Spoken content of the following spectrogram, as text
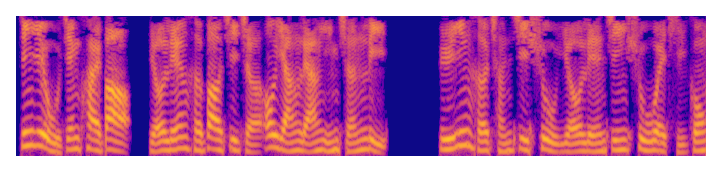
今日午间快报由联合报记者欧阳良莹整理，语音合成技术由联经数位提供。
